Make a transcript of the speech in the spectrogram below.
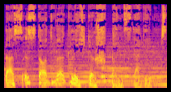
dass es dort wirklich Gespenster gibt.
